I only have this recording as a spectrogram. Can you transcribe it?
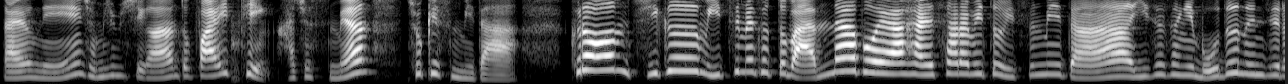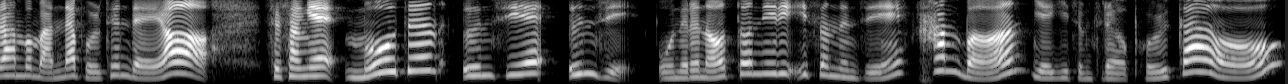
나영님 점심시간 또 파이팅 하셨으면 좋겠습니다. 그럼 지금 이쯤에서 또 만나봐야 할 사람이 또 있습니다. 이 세상의 모든 은지를 한번 만나볼 텐데요. 세상의 모든 은지의 은지. 오늘은 어떤 일이 있었는지 한번 얘기 좀 들어볼까요?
